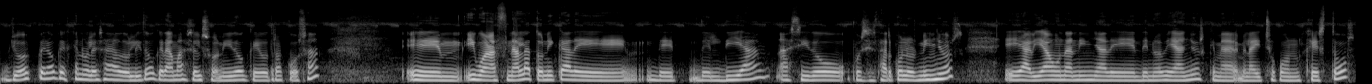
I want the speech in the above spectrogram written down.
yo espero que es que no les haya dolido, que era más el sonido que otra cosa. Em, y bueno, al final la tónica de, del día ha sido pues estar con los niños. Eh, había una niña de, de 9 años que me, me la ha dicho con gestos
